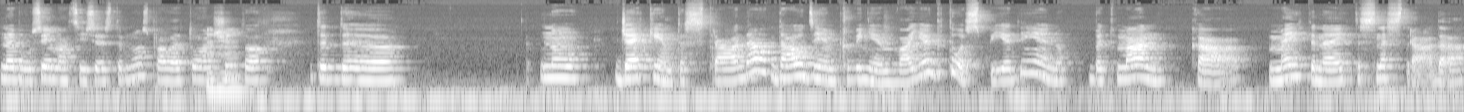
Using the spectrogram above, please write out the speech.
nebūsi iemācījies tur nospēlēt to un Mhm. šito, tad, uh, nu, džekiem tas strādā. Daudziem, ka viņiem vajag to spiedienu, bet man kā meitenei tas nestrādā.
